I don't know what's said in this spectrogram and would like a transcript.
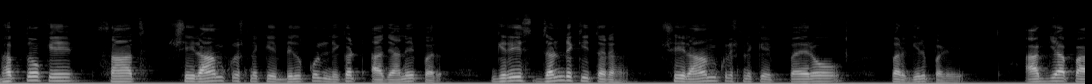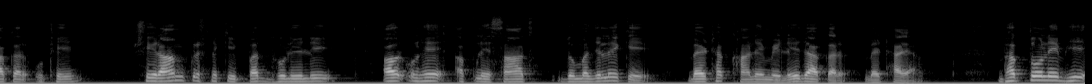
भक्तों के साथ श्री रामकृष्ण के बिल्कुल निकट आ जाने पर गिरीश दंड की तरह श्री रामकृष्ण के पैरों पर गिर पड़े। आज्ञा पाकर उठे। श्री रामकृष्ण की पद धूली और उन्हें अपने साथ दुमंजले के बैठक खाने में ले जाकर बैठाया। भक्तों ने भी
